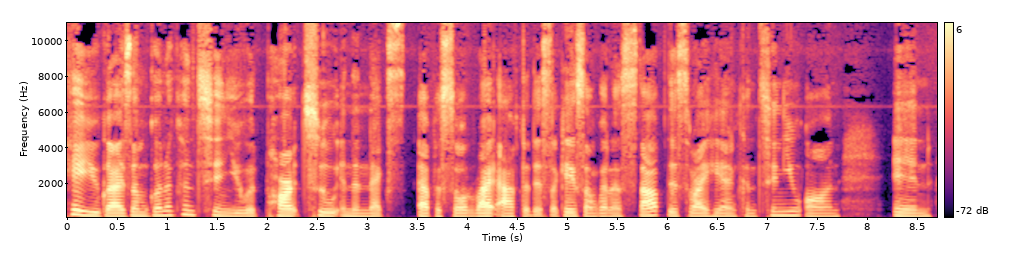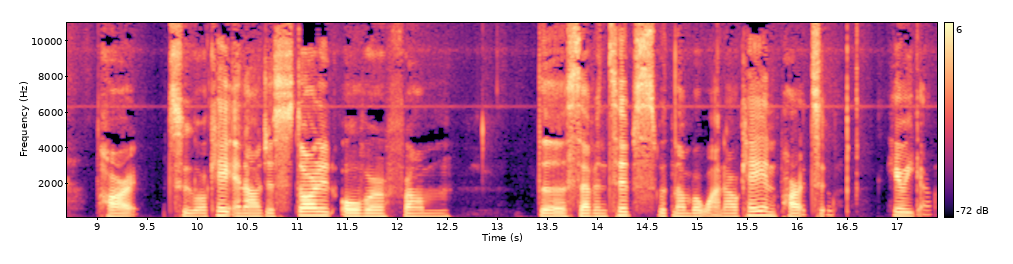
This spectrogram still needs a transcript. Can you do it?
Hey, you guys, I'm going to continue with part two in the next episode right after this. Okay, so I'm going to stop this right here and continue on in part two. Okay, and I'll just start it over from the seven tips with number one. Okay, in part two. Here we go.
